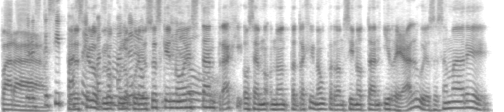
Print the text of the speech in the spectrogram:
para... Pero es que sí pasa. Pero es que y lo, pasa lo- curioso es que no es tan trágico, o sea, no, no tan trágico, no, perdón, sino tan irreal, güey. O sea, esa madre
